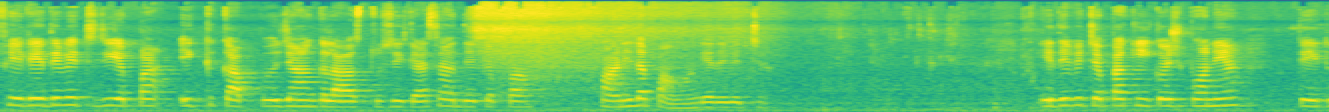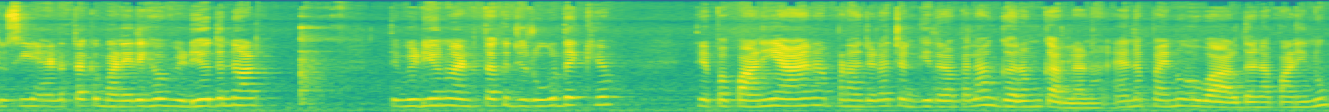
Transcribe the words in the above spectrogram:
ਫਿਰ ਇਹਦੇ ਵਿੱਚ ਜੀ ਆਪਾਂ ਇੱਕ ਕੱਪ ਜਾਂ ਗਲਾਸ ਤੁਸੀਂ ਕਹਿ ਸਕਦੇ ਕਿ ਆਪਾਂ ਪਾਣੀ ਦਾ ਪਾਵਾਂਗੇ ਇਹਦੇ ਵਿੱਚ। ਇਹਦੇ ਵਿੱਚ ਆਪਾਂ ਕੀ ਕੁਝ ਪਾਉਂਦੇ ਆ ਤੇ ਤੁਸੀਂ ਐਂਡ ਤੱਕ ਬਣੇ ਰਹੋ ਵੀਡੀਓ ਦੇ ਨਾਲ। ਤੇ ਵੀਡੀਓ ਨੂੰ ਐਂਡ ਤੱਕ ਜ਼ਰੂਰ ਦੇਖਿਓ। ਤੇ ਆਪਾਂ ਪਾਣੀ ਐਨ ਆਪਣਾ ਜਿਹੜਾ ਚੰਗੀ ਤਰ੍ਹਾਂ ਪਹਿਲਾਂ ਗਰਮ ਕਰ ਲੈਣਾ। ਐਨ ਆਪਾਂ ਇਹਨੂੰ ਉਬਾਲ ਦੇਣਾ ਪਾਣੀ ਨੂੰ।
